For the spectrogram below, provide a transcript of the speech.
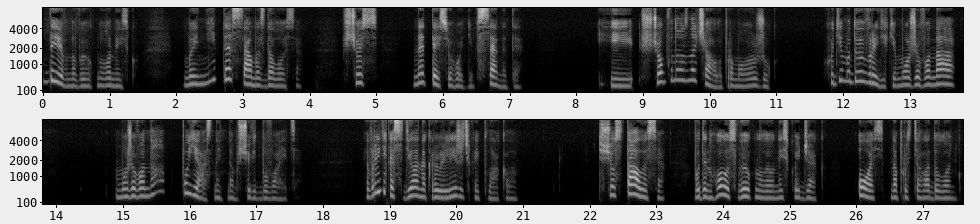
Дивно. вигукнув Онисько. Мені те саме здалося. Щось не те сьогодні, все не те. І що б воно означало, промовив жук. Ходімо до Евридіки, може, вона. Може, вона пояснить нам, що відбувається. Евридіка сиділа на краю ліжечка і плакала. Що сталося? в один голос вигукнули Онисько й Джек. Ось, вона простягла долоньку.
